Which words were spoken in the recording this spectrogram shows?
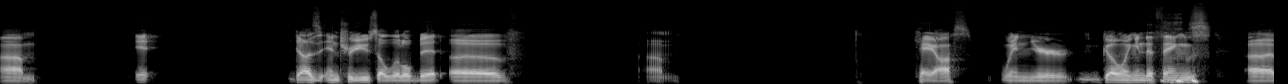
um, it does introduce a little bit of um, chaos when you're going into things uh,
